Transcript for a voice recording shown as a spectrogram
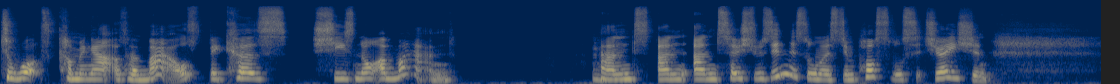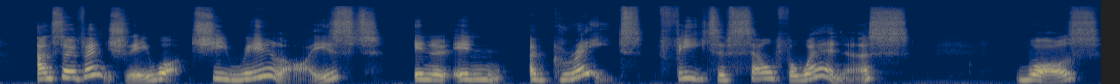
to what's coming out of her mouth because she's not a man. Mm-hmm. And and and so she was in this almost impossible situation. And so eventually what she realized in a, in a great feat of self-awareness was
